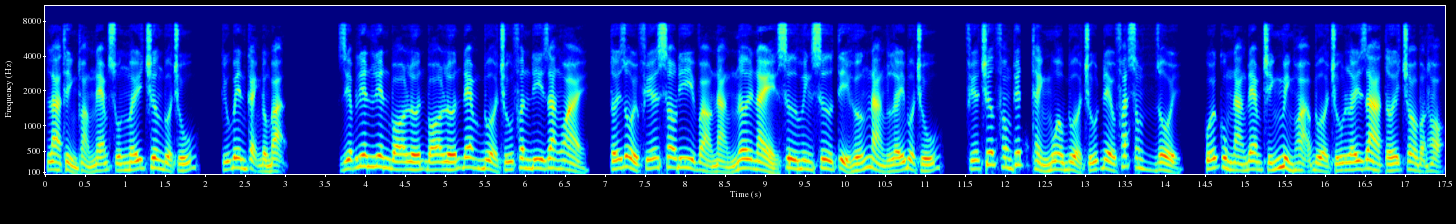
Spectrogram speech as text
là thỉnh thoảng ném xuống mấy chương đùa chú, cứu bên cạnh đồng bạn. Diệp liên liên bó lớn bó lớn đem đùa chú phân đi ra ngoài, tới rồi phía sau đi vào nàng nơi này sư huynh sư tỷ hướng nàng lấy đùa chú, phía trước phong tuyết thành mua đùa chú đều phát xong rồi, cuối cùng nàng đem chính mình họa đùa chú lấy ra tới cho bọn họ.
